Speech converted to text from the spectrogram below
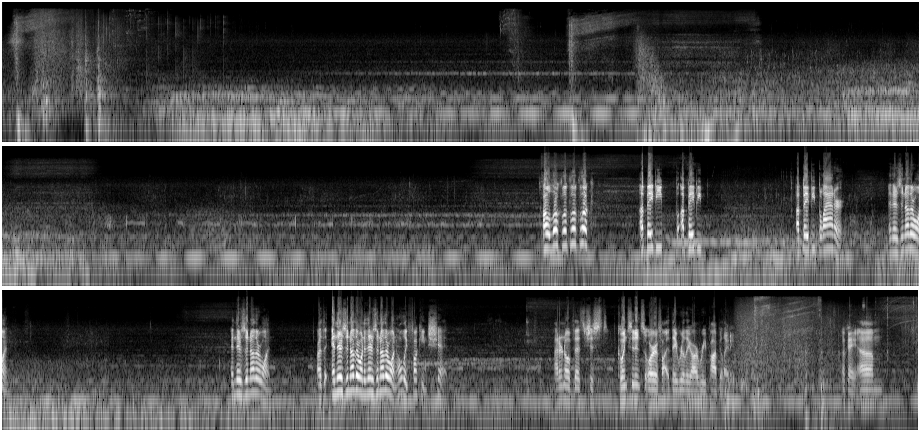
Oh, look, look, look, look! A baby, a baby, a baby bladder. And there's another one. And there's another one. The, and there's another one, and there's another one. Holy fucking shit. I don't know if that's just coincidence or if I, they really are repopulating. Okay, um...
